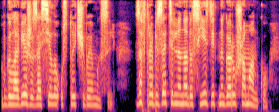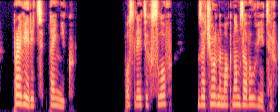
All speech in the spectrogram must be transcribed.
В голове же засела устойчивая мысль. Завтра обязательно надо съездить на гору Шаманку, проверить тайник. После этих слов за черным окном завыл ветер.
